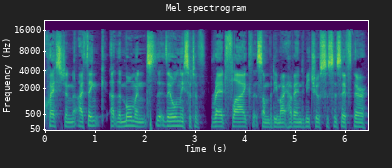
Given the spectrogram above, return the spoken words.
question. I think at the moment, the, the, only sort of red flag that somebody might have endometriosis is if their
